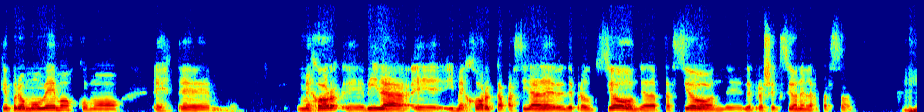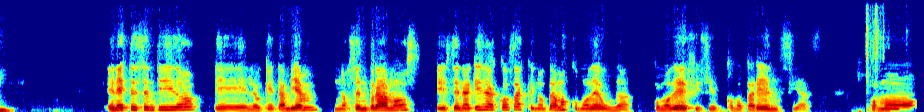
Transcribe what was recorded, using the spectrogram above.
que promovemos como este, mejor eh, vida eh, y mejor capacidad de, producción, de adaptación, de, proyección en las personas. En este sentido, lo que también nos centramos es en aquellas cosas que notamos como deuda, como déficit, como carencias, como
